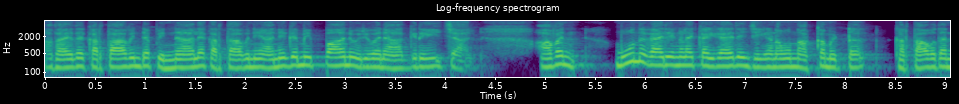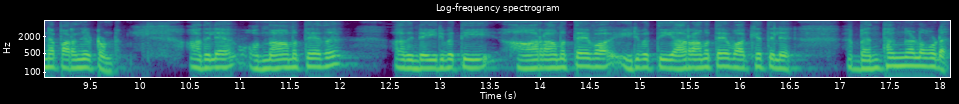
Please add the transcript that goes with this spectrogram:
അതായത് കർത്താവിന്റെ പിന്നാലെ കർത്താവിനെ അനുഗമിപ്പാൻ ഒരുവൻ ആഗ്രഹിച്ചാൽ അവൻ മൂന്ന് കാര്യങ്ങളെ കൈകാര്യം ചെയ്യണമെന്ന് അക്കമിട്ട് കർത്താവ് തന്നെ പറഞ്ഞിട്ടുണ്ട്. അതിൽ ഒന്നാമത്തേത് അതിന്റെ ഇരുപത്തി ആറാമത്തെ ഇരുപത്തി ആറാമത്തെ വാക്യത്തിൽ ബന്ധങ്ങളോട്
